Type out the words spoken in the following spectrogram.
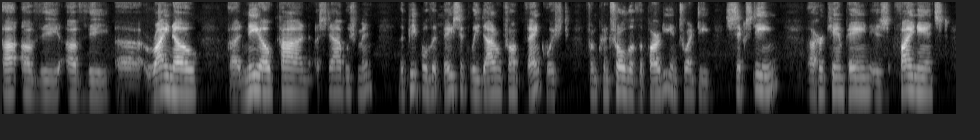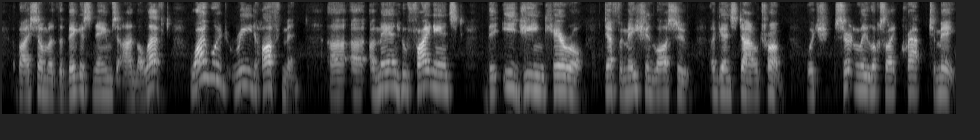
uh, of the of the uh, RINO uh, neocon establishment, the people that basically Donald Trump vanquished from control of the party in 2016. Uh, her campaign is financed by some of the biggest names on the left. Why would Reid Hoffman, a man who financed the E. Jean Carroll defamation lawsuit against Donald Trump, which certainly looks like crap to me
